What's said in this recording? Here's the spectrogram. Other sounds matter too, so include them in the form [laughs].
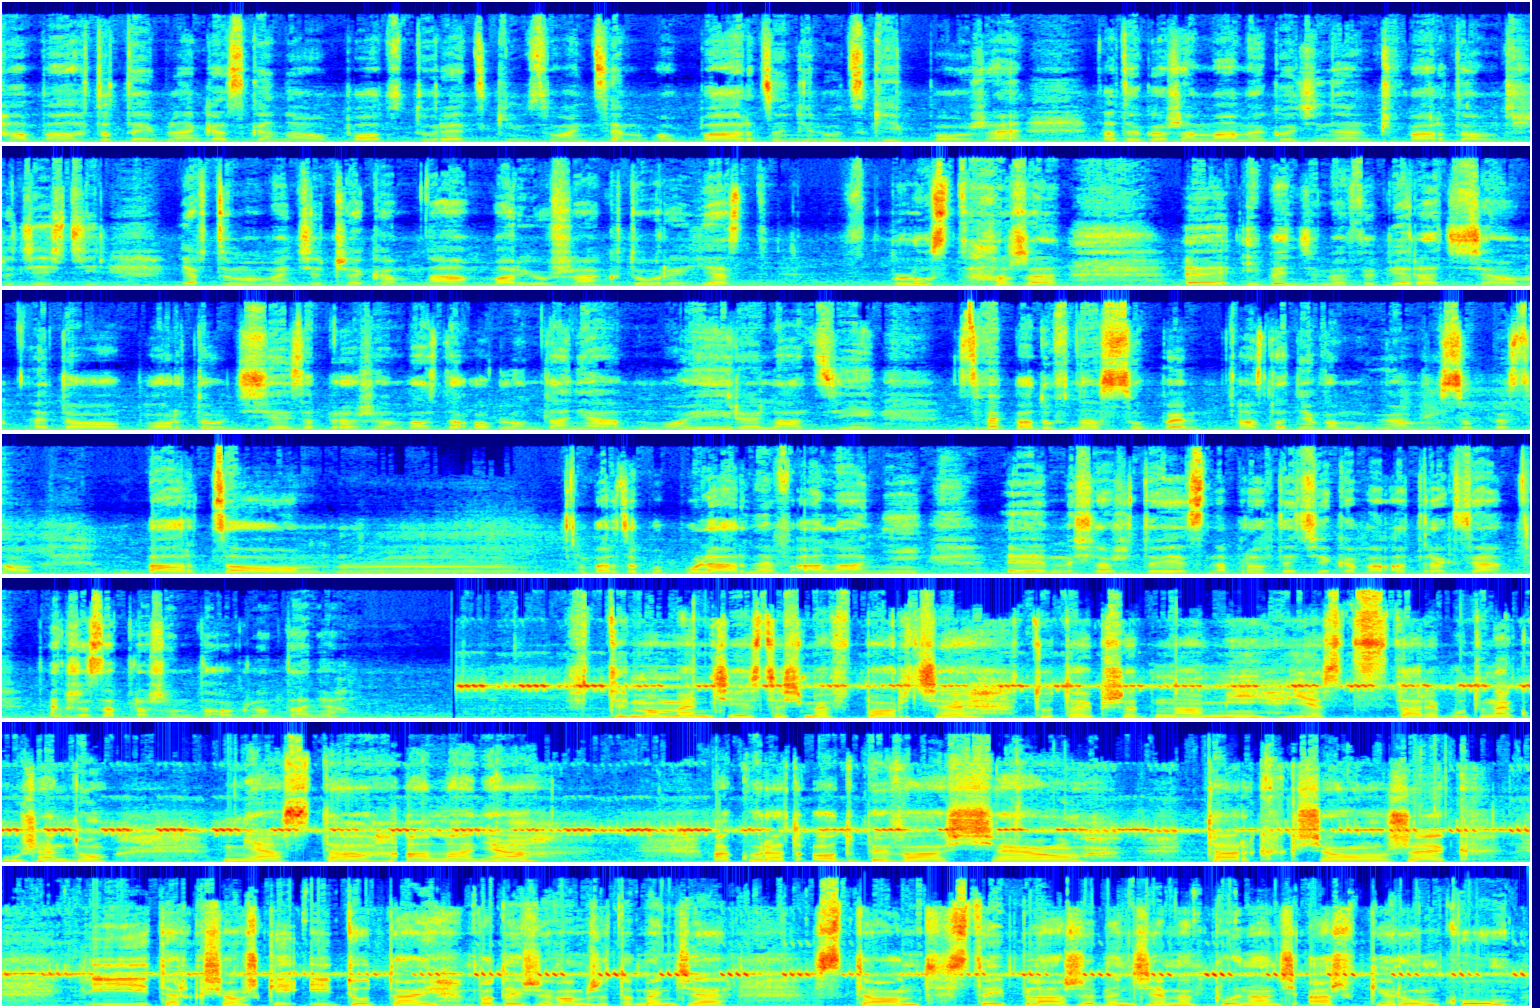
Merhaba, tutaj Blanka z kanału Pod Tureckim Słońcem o bardzo nieludzkiej porze, dlatego że mamy godzinę 4.30. Ja w tym momencie czekam na Mariusza, który jest w blustarze e, i będziemy wybierać się do portu. Dzisiaj zapraszam Was do oglądania mojej relacji z wypadów na supy. Ostatnio Wam mówiłam, że supy są bardzo, mm, bardzo popularne w Alanii. E, Myślę, że to jest naprawdę ciekawa atrakcja, także zapraszam do oglądania. W tym momencie jesteśmy w porcie. Tutaj przed nami jest stary budynek Urzędu Miasta Alania. Akurat odbywa się targ książek i targ książki i tutaj podejrzewam, że to będzie stąd, z tej plaży będziemy płynąć aż w kierunku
